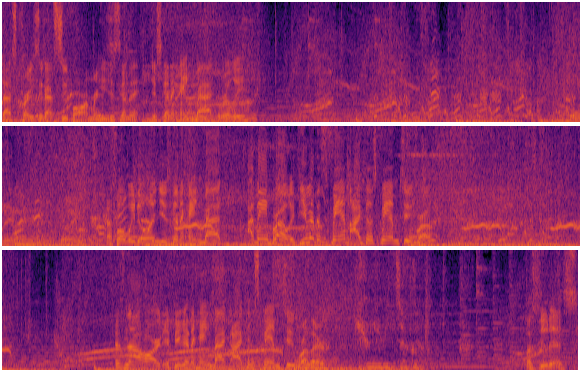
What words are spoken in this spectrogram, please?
That's crazy. That's super armor. He's just gonna just gonna hang back, really. That's what we're doing. Just gonna hang back. I mean, bro, if you're gonna spam, I can spam too, bro. It's not hard. If you're gonna hang back, I can spam too, brother. Let's do this.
